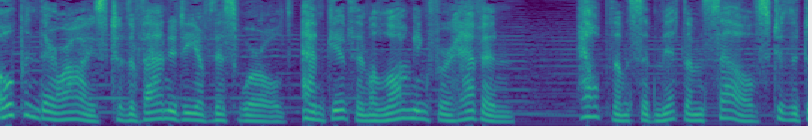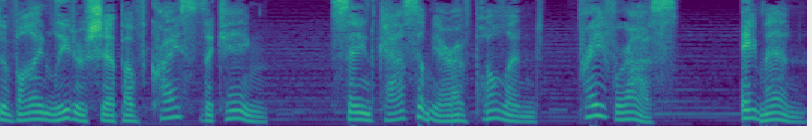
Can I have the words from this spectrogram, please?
Open their eyes to the vanity of this world and give them a longing for heaven. Help them submit themselves to the divine leadership of Christ the King. Saint Casimir of Poland, pray for us. Amen.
